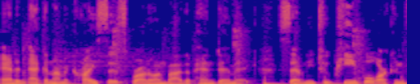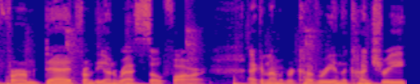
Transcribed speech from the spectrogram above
and an economic crisis brought on by the pandemic. 72 people are confirmed dead from the unrest so far. Economic recovery in the country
